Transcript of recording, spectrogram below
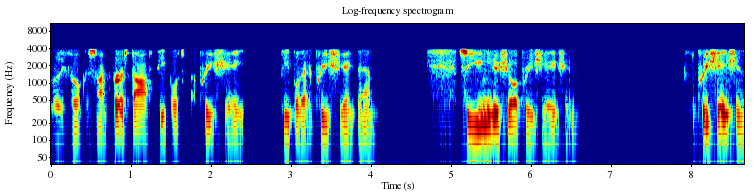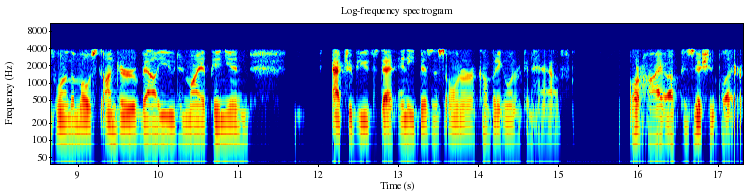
really focus on. First off, people appreciate people that appreciate them. So you need to show appreciation. Appreciation is one of the most undervalued, in my opinion, attributes that any business owner or company owner can have, or high up position player,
